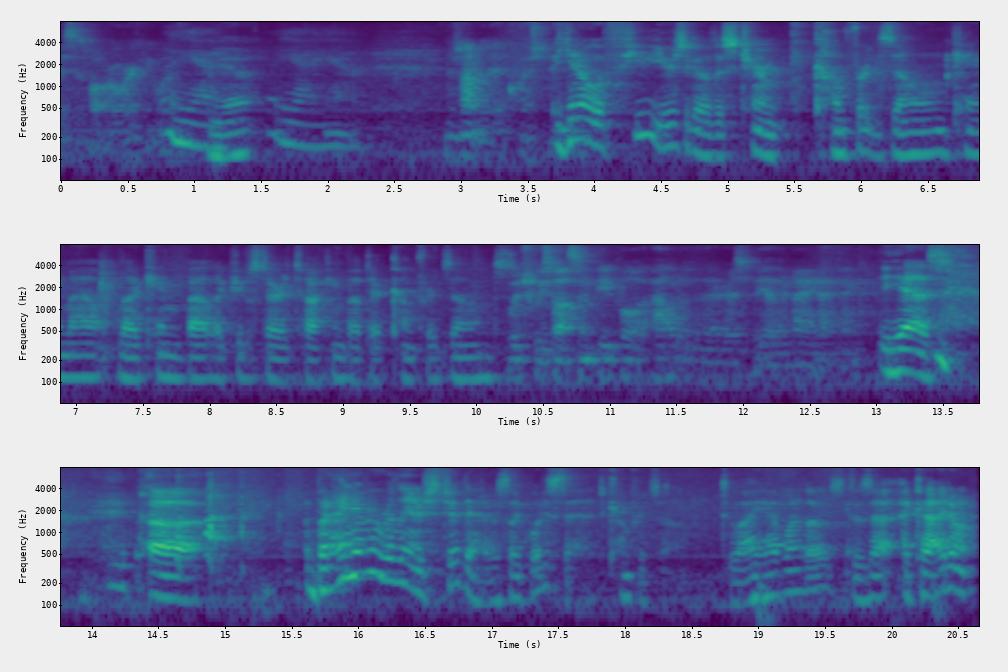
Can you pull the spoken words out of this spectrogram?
this is what we're working with. Yeah. Yeah. Yeah. Yeah. There's not really a question. You know, a few years ago, this term "comfort zone" came out. Like, came about. Like, people started talking about their comfort zones. Which we saw some people out of theirs the other night, I think. Yes. uh, but I never really understood that. I was like, what is that? Comfort zone. Do I have one of those? Does that? I, I don't.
